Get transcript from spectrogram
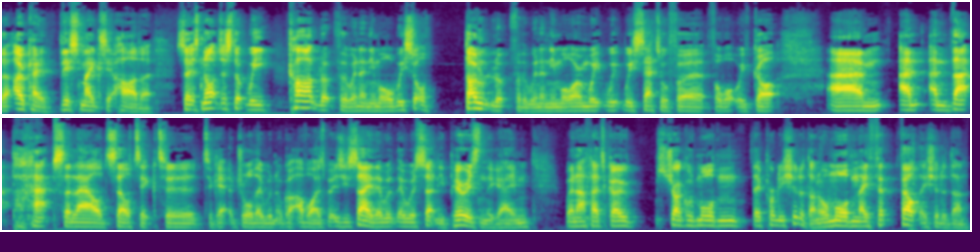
that, okay, this makes it harder. So it's not just that we can't look for the win anymore, we sort of don't look for the win anymore and we, we, we settle for, for what we've got. Um, and and that perhaps allowed Celtic to to get a draw they wouldn't have got otherwise. But as you say, there were there were certainly periods in the game when Atletico struggled more than they probably should have done, or more than they th- felt they should have done.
